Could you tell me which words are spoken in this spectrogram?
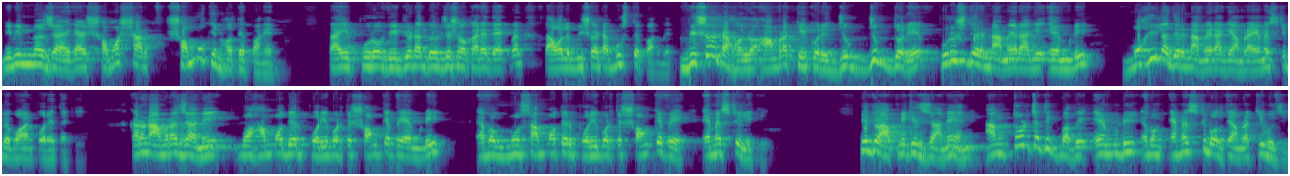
বিভিন্ন জায়গায় সমস্যার সম্মুখীন হতে পারেন। তাই পুরো ভিডিওটা ধৈর্য সহকারে দেখবেন, তাহলে বিষয়টা বুঝতে পারবেন। বিষয়টা হলো, আমরা কি করি? যুগ যুগ ধরে পুরুষদের নামের আগে এমডি মহিলাদের নামের আগে আমরা এমএসটি ব্যবহার করে থাকি। কারণ আমরা জানি মোহাম্মদের পরিবর্তে সংক্ষেপে এমডি এবং মুসাম্মতের পরিবর্তে সংক্ষেপে এমএসটি লিখি। কিন্তু আপনি কি জানেন আন্তর্জাতিকভাবে এমডি এবং এমএসটি বলতে আমরা কি বুঝি?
